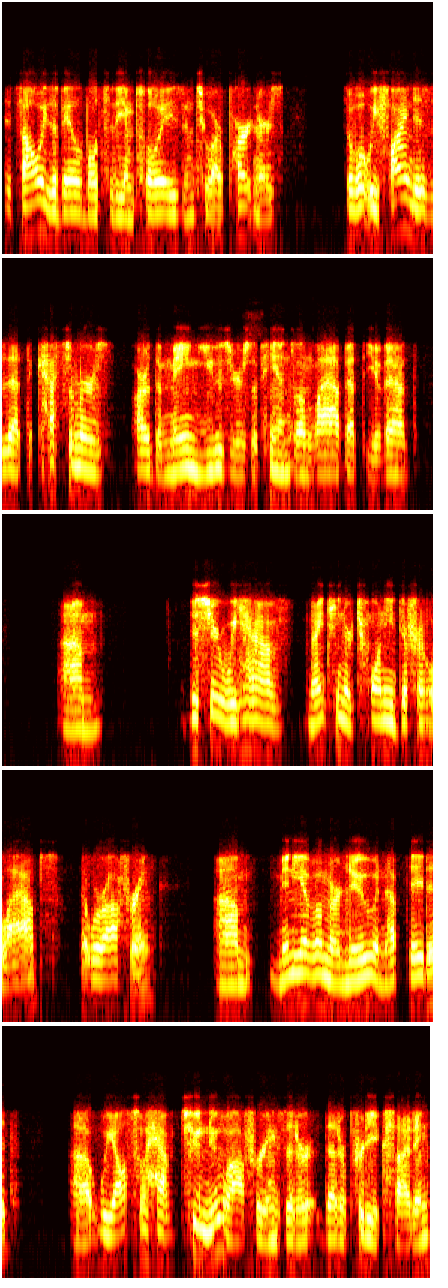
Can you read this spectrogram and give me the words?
it's always available to the employees and to our partners. So what we find is that the customers are the main users of hands-on lab at the event. Um, this year we have 19 or 20 different labs that we're offering. Um, many of them are new and updated. Uh, we also have two new offerings that are that are pretty exciting.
